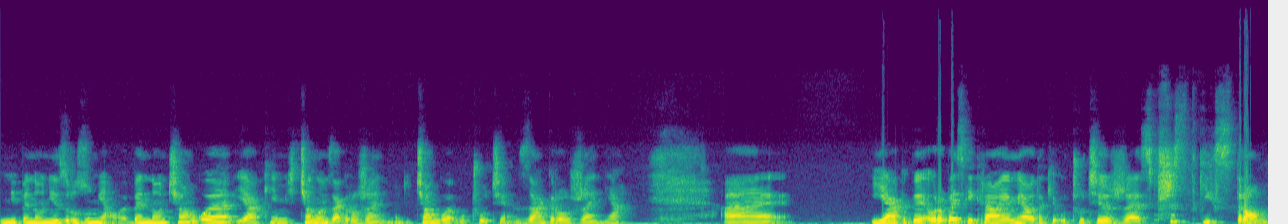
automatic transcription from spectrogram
nie będą niezrozumiałe, będą ciągłe jakimś ciągłym zagrożeniem, będzie ciągłe uczucie zagrożenia. E, Jakby europejskie kraje miały takie uczucie, że z wszystkich stron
